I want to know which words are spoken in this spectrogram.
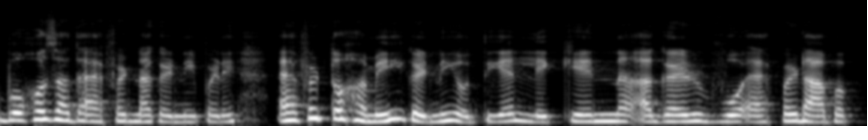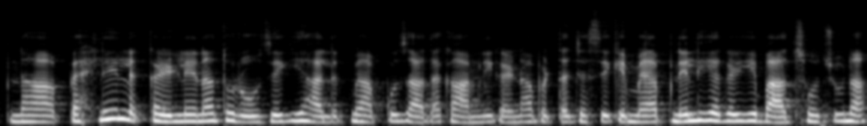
बहुत ज़्यादा एफ़र्ट ना करनी पड़े। एफ़र्ट तो हमें ही करनी होती है, लेकिन अगर वो एफ़र्ट आप अपना पहले कर लेना तो रोज़े की हालत में आपको ज़्यादा काम नहीं करना पड़ता। जैसे कि मैं अपने लिए अगर ये बात सोचूँ ना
